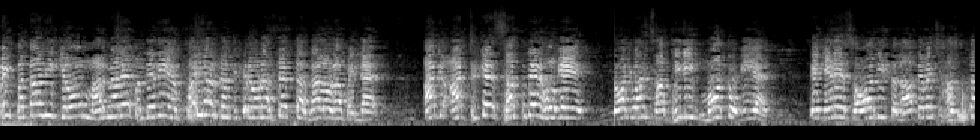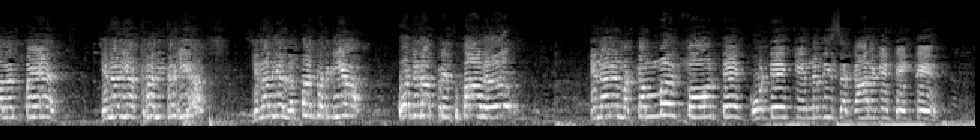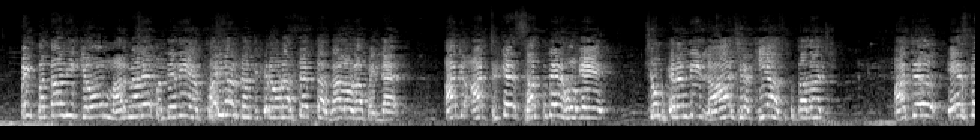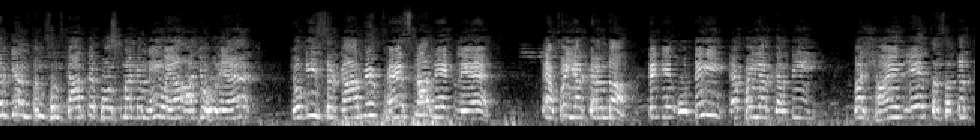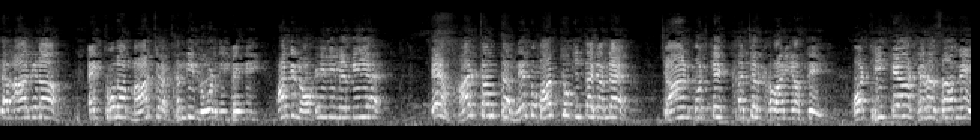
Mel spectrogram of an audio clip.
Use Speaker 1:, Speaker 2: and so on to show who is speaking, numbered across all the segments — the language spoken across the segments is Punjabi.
Speaker 1: ਭਈ ਪਤਾ ਨਹੀਂ ਕਿਉਂ ਮਰਨ ਵਾਲੇ ਬੰਦੇ ਦੀ ਐਫ ਆਈ ਆਰ ਦਰਜ ਕਰਾਉਣ ਵਾਸਤੇ ਧਰਨਾ ਲਾਉਣਾ ਪੈਂਦਾ ਅੱਜ 8 ਕੇ 7 ਦਿਨ ਹੋ ਗਏ, ਨੌਜਵਾਨ ਸਾਥੀ ਦੀ ਮੌਤ ਹੋ ਗਈ ਹੈ ਤੇ ਜਿਹੜੇ ਸੌਆਂ ਦੀ ਤਾਦਾਦ ਦੇ ਵਿੱਚ ਹਸਪਤਾਲਾਂ 'ਚ ਪਏ ਹੈ, ਜਿਨ੍ਹਾਂ ਦੀਆਂ ਅੱਖਾਂ ਨਿਕਲ ਗਈਆਂ, ਜਿਨ੍ਹਾਂ ਦੀਆਂ ਲੱਤਾਂ ਟੁੱਟ ਗਈਆਂ, ਉਹ ਜਿਹੜਾ ਪ੍ਰਿਤਪਾਲ, ਜਿਨ੍ਹਾਂ ਨੇ ਮੁਕੰਮਲ ਤੌਰ ਤੇ ਗੋਡੇ ਕੇਂਦਰ ਦੀ ਸਰਕਾਰ ਅੱਗੇ ਟੇਕਤੇ ਭਈ ਪਤਾ ਨਹੀਂ ਕਿਉਂ ਮਰਨ ਵਾਲੇ ਬੰਦੇ ਦੀ ਐਫ ਆਈ ਆਰ ਦਰਜ ਕਰਾਉਣ ਵਾਸਤੇ ਧਰਨਾ ਲਾਉਣਾ ਪੈਂਦਾ ਅੱਜ 8 ਕੇ 7 ਦਿਨ ਹੋ ਗਏ ਸ਼ੁਭਕਰਨ ਦੀ ਲਾਸ਼ ਰੱਖੀ ਹਸਪਤਾਲਾਂ 'ਚ। ਅੱਜ ਇਸ ਕਰਕੇ ਅੰਤਮ ਸੰਸਕਾਰ ਤੇ ਪੋਸਟਮਾਰਟਮ ਨਹੀਂ ਹੋਇਆ, ਅੱਜ ਹੋ ਰਿਹਾ ਹੈ, ਕਿਉਂਕਿ ਸਰਕਾਰ ਨੇ ਫੈਸਲਾ ਲੇਟ ਲਿਆ ਹੈ ਐਫ ਆਈ ਆਰ ਕਰਨ ਦਾ। ਤੇ ਜੇ ਉਦੋਂ ਹੀ ਐਫ ਆਈ ਆਰ ਕਰਦੀ, ਤਾਂ ਸ਼ਾਇਦ ਇਹ ਤਸੱਦਦ ਕਰ ਆ ਜਿਹੜਾ ਇੱਥੋਂ ਦਾ ਮਾਰਚ ਰੱਖਣ ਦੀ ਲੋੜ ਨਹੀਂ ਪੈਂਦੀ। ਅੱਜ ਨੌਕਰੀ ਨਹੀਂ ਮਿਲਦੀ ਹੈ। ਇਹ ਹਰ ਕੰਮ ਧਰਨੇ ਤੋਂ ਬਾਅਦ ਕਿਉਂ ਕੀਤਾ ਜਾਂਦਾ ਹੈ? ਜਾਣ ਬੁੱਝ ਕੇ ਖੱਜਲ ਖਵਾਰੀ ਵਾਸਤੇ। ਔਰ ਠੀਕ ਕਿਹਾ ਖੇਰਾ ਸਾਹਿਬ ਨੇ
